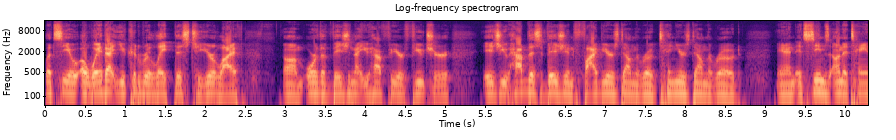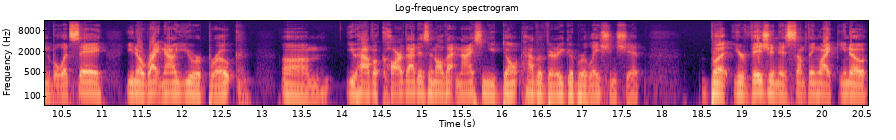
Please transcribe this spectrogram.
let's see a, a way that you could relate this to your life um, or the vision that you have for your future is you have this vision five years down the road 10 years down the road and it seems unattainable. Let's say you know right now you are broke um, you have a car that isn't all that nice and you don't have a very good relationship but your vision is something like you know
